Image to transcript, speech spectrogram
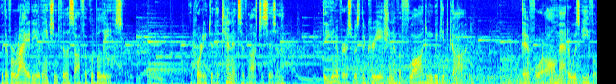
with a variety of ancient philosophical beliefs. According to the tenets of Gnosticism, the universe was the creation of a flawed and wicked God. Therefore, all matter was evil.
